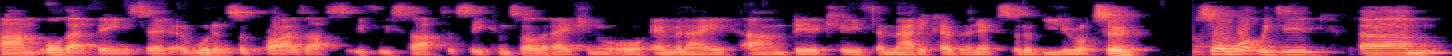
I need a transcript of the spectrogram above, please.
um, all that being said, it wouldn't surprise us if we start to see consolidation or M&A um, be a key thematic over the next sort of year or two. So, what we did, um,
